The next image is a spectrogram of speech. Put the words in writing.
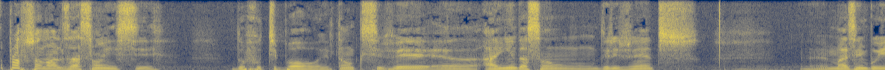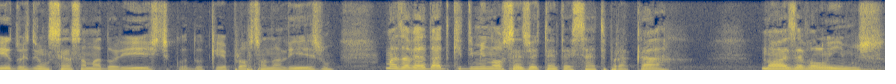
à profissionalização em si do futebol. Então, o que se vê é, ainda são dirigentes é, mais imbuídos de um senso amadorístico do que profissionalismo. Mas a verdade é que de 1987 para cá, nós evoluímos.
